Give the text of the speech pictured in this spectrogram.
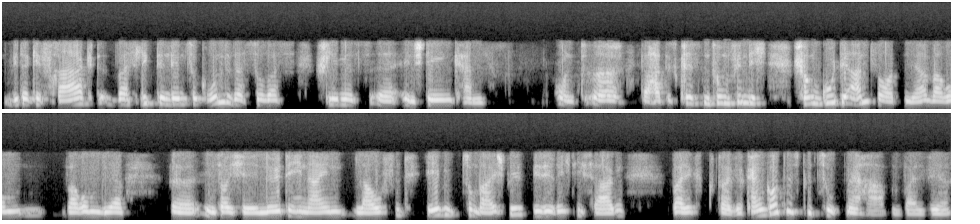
wieder gefragt, was liegt denn denn zugrunde, dass sowas Schlimmes äh, entstehen kann? Und äh, da hat das Christentum, finde ich, schon gute Antworten, ja, warum, warum wir äh, in solche Nöte hineinlaufen. Eben zum Beispiel, wie Sie richtig sagen, weil, weil wir keinen Gottesbezug mehr haben, weil wir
